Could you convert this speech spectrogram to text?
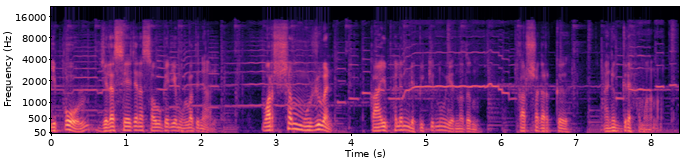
ഇപ്പോൾ ജലസേചന സൗകര്യമുള്ളതിനാൽ വർഷം മുഴുവൻ കായ്ഫലം ലഭിക്കുന്നു എന്നതും കർഷകർക്ക് അനുഗ്രഹമാണ്.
